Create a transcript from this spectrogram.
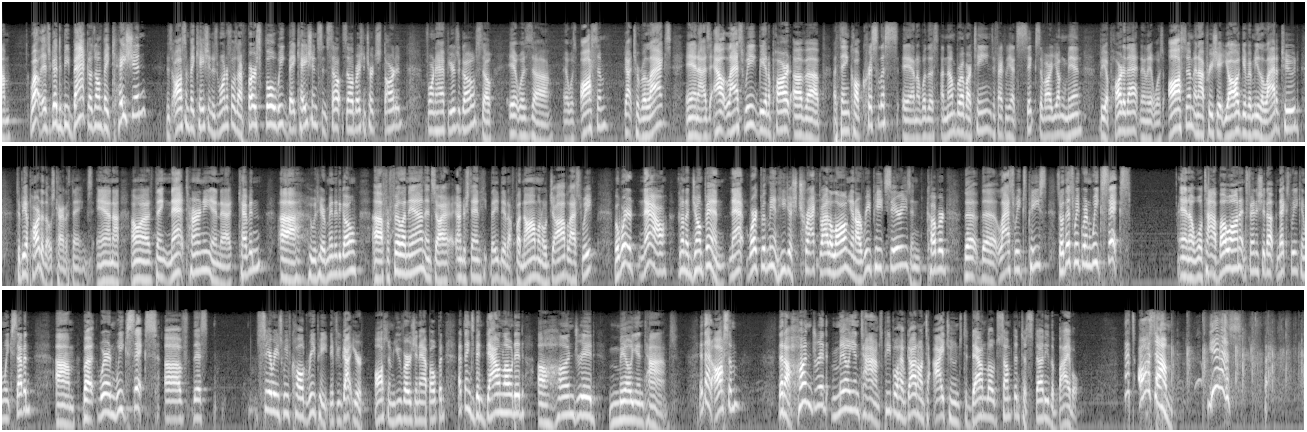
Um, well, it's good to be back. I was on vacation. It's awesome vacation. It's wonderful. It's our first full week vacation since Cel- Celebration Church started four and a half years ago. So it was uh, it was awesome. Got to relax, and I was out last week being a part of uh, a thing called Chrysalis, and with a, a number of our teens. In fact, we had six of our young men be a part of that, and it was awesome. And I appreciate y'all giving me the latitude to be a part of those kind of things. And uh, I want to thank Nat Turney and uh, Kevin, uh, who was here a minute ago, uh, for filling in. And so I understand he, they did a phenomenal job last week. But we're now going to jump in. Nat worked with me, and he just tracked right along in our repeat series and covered the, the last week's piece. So this week we're in week six. And uh, we'll tie a bow on it and finish it up next week in week seven. Um, but we're in week six of this series we've called Repeat. And if you've got your awesome YouVersion app open, that thing's been downloaded a hundred million times. Isn't that awesome? That a hundred million times people have got onto iTunes to download something to study the Bible. That's awesome. Yes.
